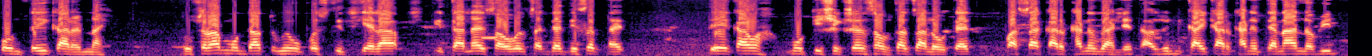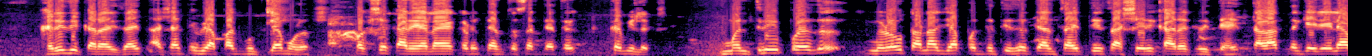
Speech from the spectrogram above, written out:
कोणतंही कारण नाही. दुसरा मुद्दा तुम्ही उपस्थित केला की तानाजी सावंत सध्या दिसत नाहीत. ते एका मोठी शिक्षण संस्था चालवत आहेत पाच सहा कारखाने झालेत. अजून काही कारखाने त्यांना नवीन खरेदी करायचे आहेत. अशा ते व्यापात गुंतल्यामुळं पक्ष कार्यालयाकडे त्यांचं सध्या तर कमी लक्ष मंत्रीपद मिळवताना ज्या पद्धतीचं त्यांचं आहे तेच आश्चर्यकारकरीत्या आहे. तळातनं गेलेल्या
